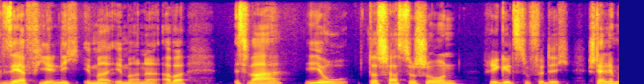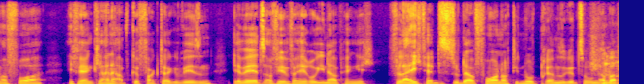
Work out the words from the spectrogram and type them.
sehr viel, nicht immer, immer, ne? Aber es war, jo, das schaffst du schon, regelst du für dich. Stell dir mal vor, ich wäre ein kleiner Abgefuckter gewesen, der wäre jetzt auf jeden Fall heroinabhängig. Vielleicht hättest du davor noch die Notbremse gezogen, aber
